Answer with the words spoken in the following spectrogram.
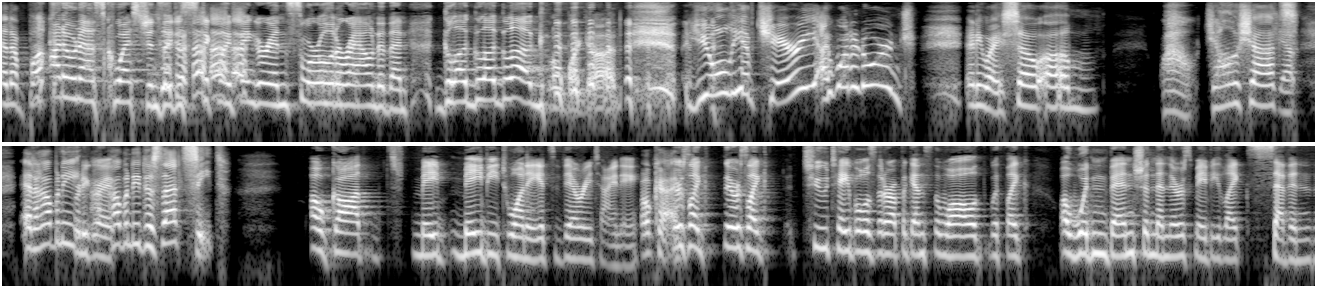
and a bucket. I don't ask questions. I just stick my finger in, swirl it around, and then glug, glug, glug. Oh my god. you only have cherry? I want an orange. Anyway, so um wow, jello shots. Yep. And how many pretty great. how many does that seat? Oh God, may, maybe twenty. It's very tiny. Okay. There's like there's like two tables that are up against the wall with like a wooden bench, and then there's maybe like seven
